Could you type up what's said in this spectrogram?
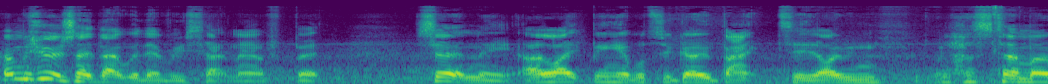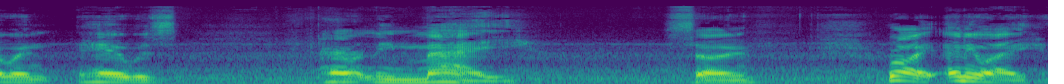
I'm sure it's like that with every sat nav, but certainly I like being able to go back to. I mean, last time I went here was apparently May. So, right, anyway,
